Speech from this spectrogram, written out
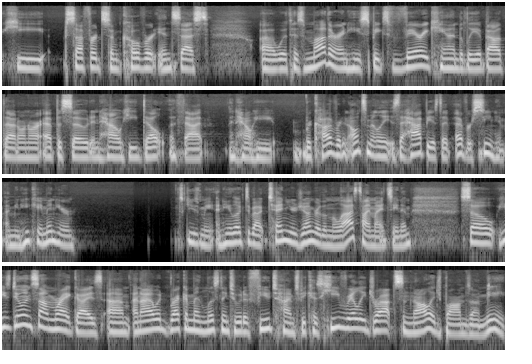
he suffered some covert incest uh, with his mother, and he speaks very candidly about that on our episode and how he dealt with that and how he recovered and ultimately is the happiest I've ever seen him. I mean, he came in here, excuse me, and he looked about 10 years younger than the last time I'd seen him. So he's doing something right, guys. Um, and I would recommend listening to it a few times because he really dropped some knowledge bombs on me.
